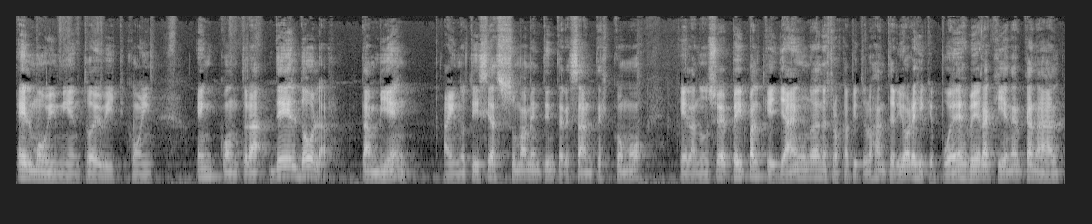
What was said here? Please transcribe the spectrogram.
el movimiento de Bitcoin en contra del dólar. También hay noticias sumamente interesantes como el anuncio de PayPal que ya en uno de nuestros capítulos anteriores y que puedes ver aquí en el canal,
